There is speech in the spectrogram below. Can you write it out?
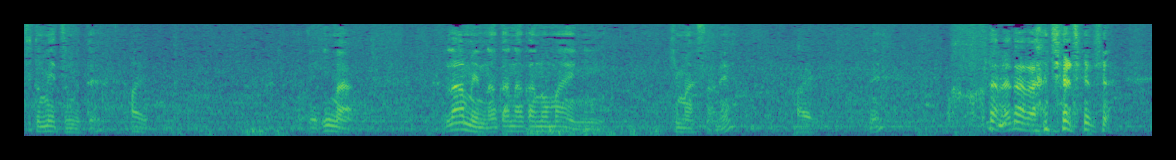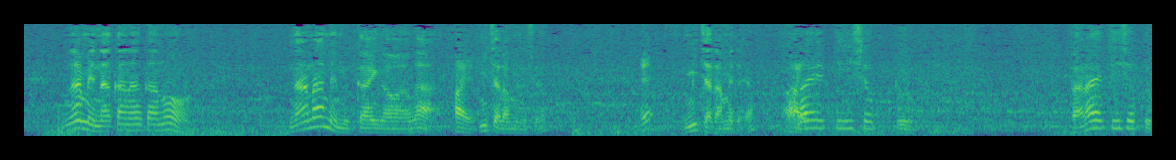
ちょっと目つむって。はい。え今、ラーメンなかなかの前に来ましたね。はい。ね。だから、だから、違う違う違う。ラーメンなかなかの斜め向かい側が、はい見ちゃダメですよ。え？見ちゃダメだよ。はいバラエティショップ、バラエティショップ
